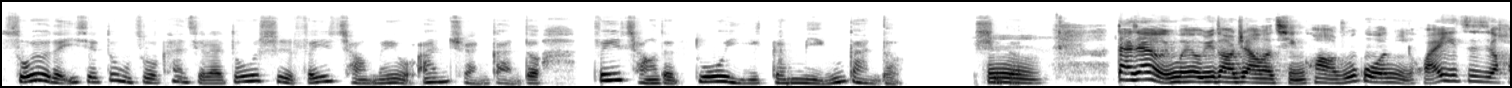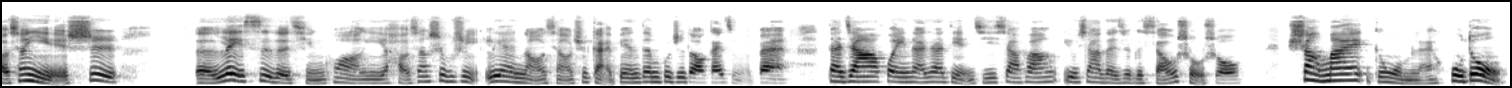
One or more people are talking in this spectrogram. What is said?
所有的一些动作看起来都是非常没有安全感的，非常的多疑跟敏感的。是的，大家有没有遇到这样的情况？如果你怀疑自己好像也是，呃，类似的情况，也好像是不是恋爱脑想要去改变，但不知道该怎么办？大家欢迎大家点击下方右下的这个小手手上麦，跟我们来互动，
